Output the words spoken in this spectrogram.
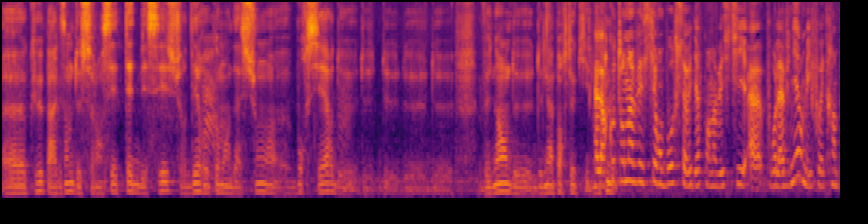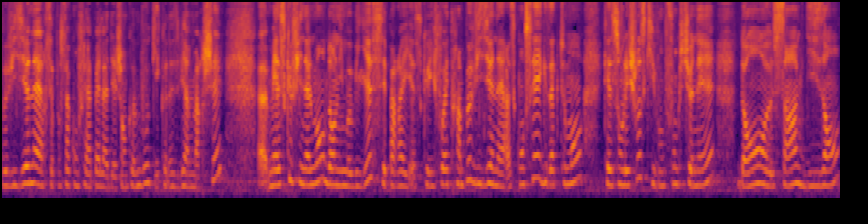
euh, que, par exemple, de se lancer tête baissée sur des recommandations euh, boursières de, de, de, venant de, n'importe qui. Donc, Alors quand on investit en bourse, ça veut dire qu'on investit pour l'avenir, mais il faut être un peu visionnaire. C'est pour ça qu'on fait appel à des gens comme vous qui connaissent bien le marché. mais est-ce que finalement, dans l'immobilier, c'est pareil? Est-ce qu'il faut être un peu visionnaire? Est-ce qu'on sait exactement sont sont les choses qui vont fonctionner? Dans 5, 10 ans.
